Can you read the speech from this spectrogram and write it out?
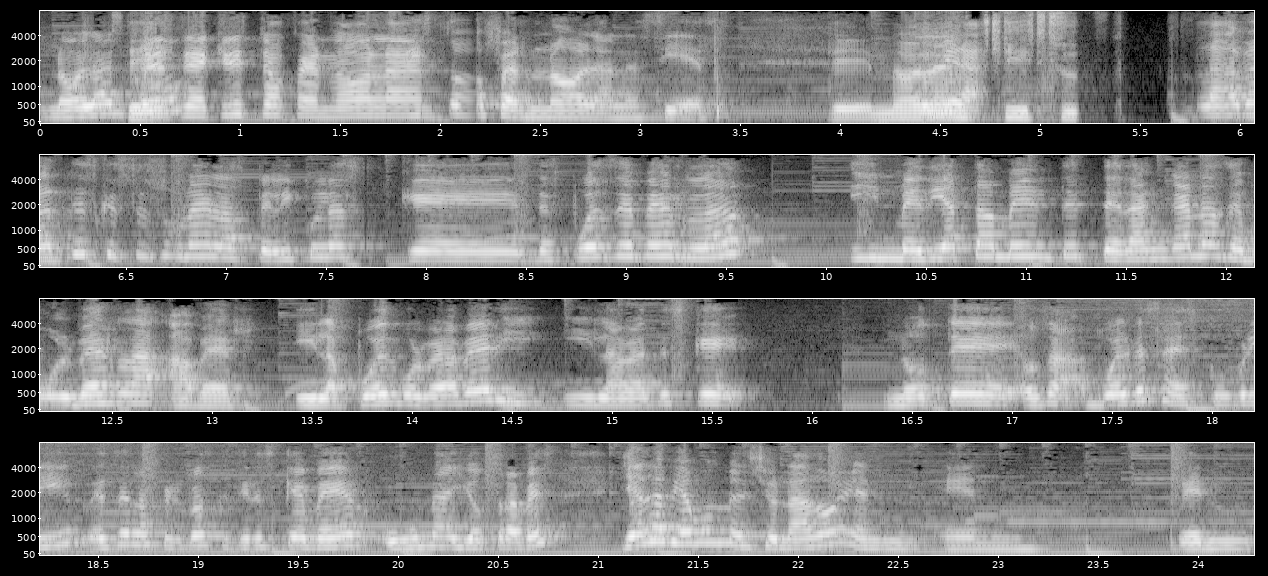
Nolan. Es de Christopher Nolan. Christopher Nolan, así es. De Nolan la verdad es que esta es una de las películas que después de verla, inmediatamente te dan ganas de volverla a ver. Y la puedes volver a ver y, la verdad es que no te, o sea, vuelves a descubrir, es de las películas que tienes que ver una y otra vez. Ya la habíamos mencionado en, en, en,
